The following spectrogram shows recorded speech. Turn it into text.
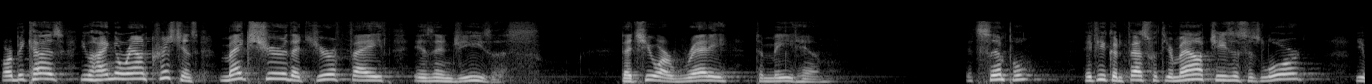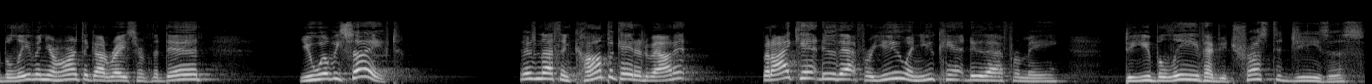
or because you hang around Christians. Make sure that your faith is in Jesus, that you are ready to meet Him. It's simple. If you confess with your mouth Jesus is Lord, you believe in your heart that God raised him from the dead, you will be saved. There's nothing complicated about it. But I can't do that for you, and you can't do that for me. Do you believe? Have you trusted Jesus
